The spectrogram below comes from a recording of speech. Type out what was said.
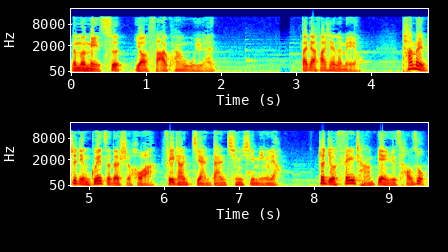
那么每次要罚款五元。大家发现了没有？他们制定规则的时候啊，非常简单、清晰、明了，这就非常便于操作。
